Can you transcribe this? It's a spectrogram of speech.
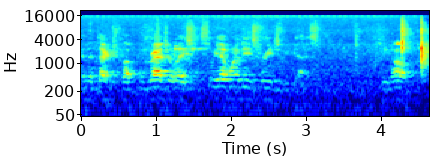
and the DECA Club. Congratulations. We have one of these for each of you guys. Here you go.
